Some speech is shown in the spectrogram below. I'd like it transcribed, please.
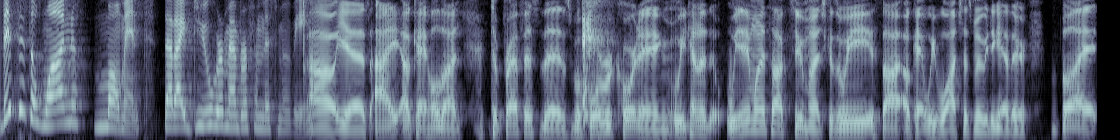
this is the one moment that I do remember from this movie. Oh yes. I okay, hold on. To preface this, before recording, we kind of we didn't want to talk too much because we thought, okay, we watched this movie together. But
